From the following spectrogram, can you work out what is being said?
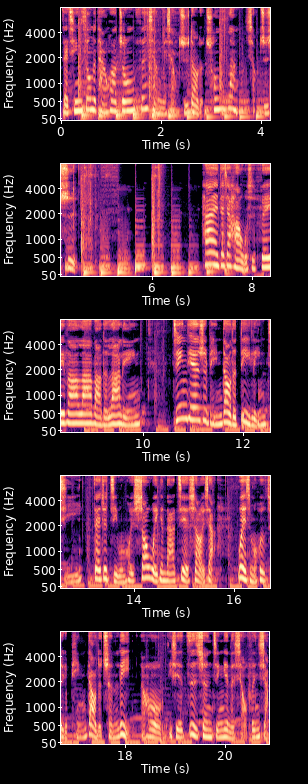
在轻松的谈话中分享你们想知道的冲浪小知识。嗨，大家好，我是飞 va lava 的拉林，今天是频道的第零集，在这集我们会稍微跟大家介绍一下为什么会有这个频道的成立，然后一些自身经验的小分享。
